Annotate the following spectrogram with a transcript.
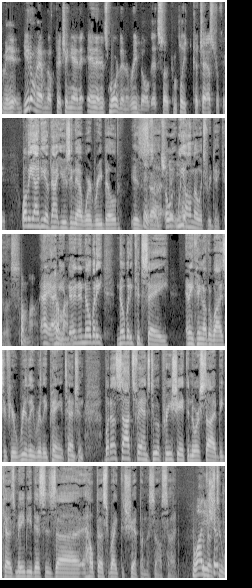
I mean, you don't have enough pitching, and and it's more than a rebuild; it's a complete catastrophe. Well, the idea of not using that word rebuild is uh, we all know it's ridiculous. Come on, I, I Come mean, on. nobody nobody could say anything otherwise if you're really really paying attention. But us Sox fans do appreciate the North Side because maybe this has uh, helped us right the ship on the South Side. Well, you should two wins.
